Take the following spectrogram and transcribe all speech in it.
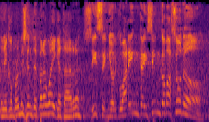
en el compromiso entre Paraguay y Qatar. Sí, señor, 45 más 1.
